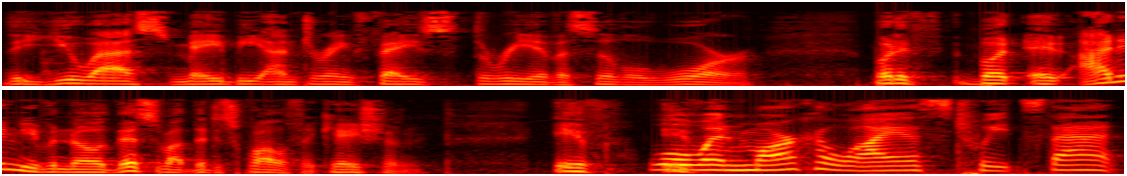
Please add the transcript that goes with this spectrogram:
the U.S. may be entering phase three of a civil war. But if, but if, I didn't even know this about the disqualification. If Well, if- when Mark Elias tweets that,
